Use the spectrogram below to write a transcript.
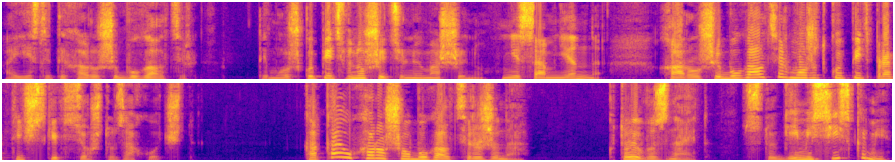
А если ты хороший бухгалтер, ты можешь купить внушительную машину. Несомненно, хороший бухгалтер может купить практически все, что захочет. Какая у хорошего бухгалтера жена? Кто его знает? С тугими сиськами?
